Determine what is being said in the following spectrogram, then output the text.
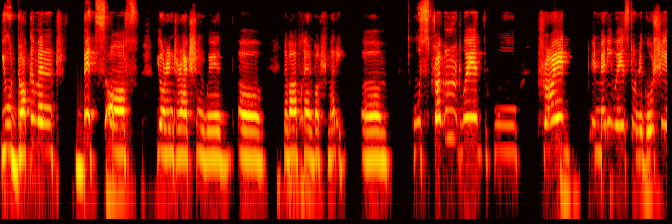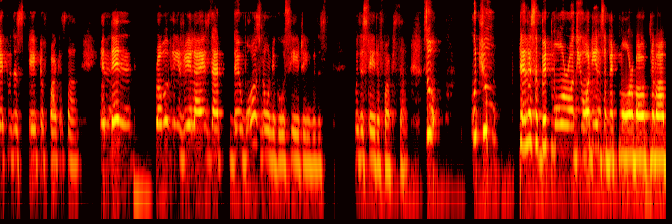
you document bits of your interaction with uh, Nawab Khair Bakhsh Marri, um, who struggled with, who tried in many ways to negotiate with the state of Pakistan, and then probably realized that there was no negotiating with the, with the state of Pakistan. So, could you tell us a bit more, or the audience a bit more about Nawab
